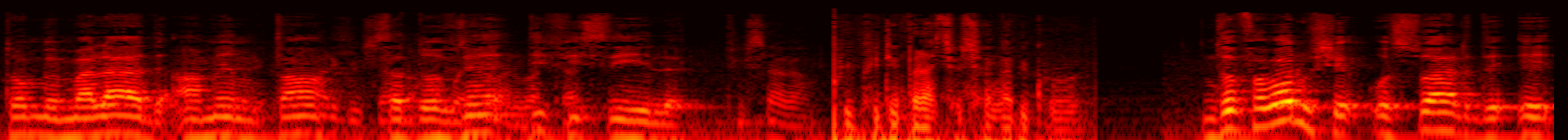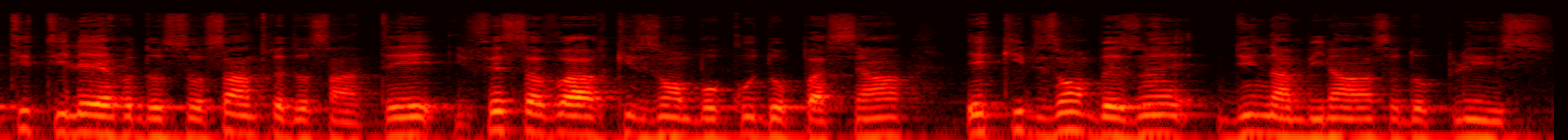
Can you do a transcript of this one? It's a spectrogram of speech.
tombent malades en même temps, ça devient difficile. bigoye Ndofabarushe Oswald est titulaire de ce centre de santé. Il fait savoir qu'ils ont beaucoup de patients et qu'ils ont besoin d'une ambulance de plus.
